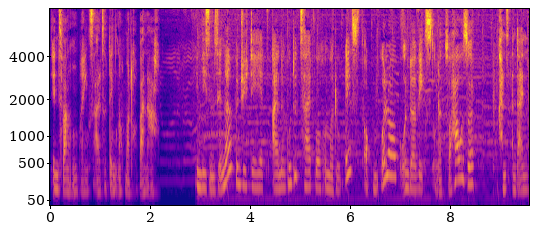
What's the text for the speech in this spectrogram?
ins Wanken bringst. Also denk nochmal drüber nach. In diesem Sinne wünsche ich dir jetzt eine gute Zeit, wo auch immer du bist, ob im Urlaub, unterwegs oder zu Hause. Du kannst an deinen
